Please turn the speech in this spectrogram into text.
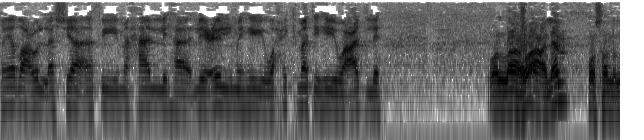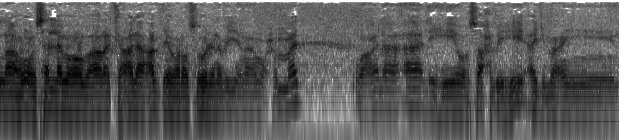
فيضع الأشياء في محلها لعلمه وحكمته وعدله. والله أعلم. وصلى الله وسلم وبارك على عبده ورسول نبينا محمد وعلى آله وصحبه أجمعين.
